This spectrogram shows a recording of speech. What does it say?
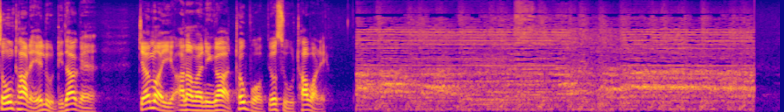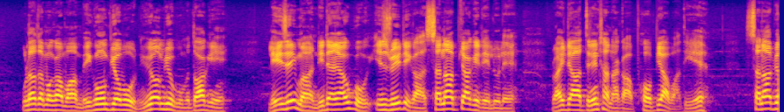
ဆုံးထားတယ်လို့ဒေသခံကျမ်းမာရေးအာဏာပိုင်တွေကထုတ်ဖော်ပြောဆိုထားပါတယ်။ ကုလသမဂ္ဂမှာမေကွန်းပြောဖို့နယူးယောက်မြို့ကိုမသွားခင်လေစိတ်မှာနေတန်ယာဟုကိုအစ္စရေးတွေကဆန္ဒပြခဲ့တယ်လို့လည်းရိုက်တာသတင်းဌာနကဖော်ပြပါသေးတယ်။ဆန္ဒပြ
